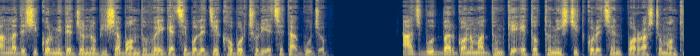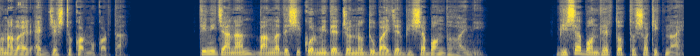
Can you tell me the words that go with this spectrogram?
বাংলাদেশি কর্মীদের জন্য ভিসা বন্ধ হয়ে গেছে বলে যে খবর ছড়িয়েছে তা গুজব। আজ বুধবার গণমাধ্যমকে এ তথ্য নিশ্চিত করেছেন পররাষ্ট্র মন্ত্রণালয়ের এক জ্যেষ্ঠ কর্মকর্তা। তিনি জানান, বাংলাদেশি কর্মীদের জন্য দুবাইজের ভিসা বন্ধ হয়নি। ভিসা বন্ধের তথ্য সঠিক নয়।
